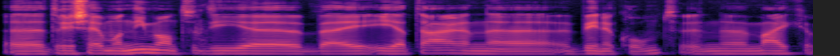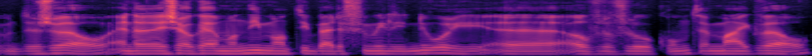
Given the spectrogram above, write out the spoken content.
uh, er is helemaal niemand die uh, bij Iataren binnenkomt. En Mike dus wel. En er is ook helemaal niemand die bij de familie Nouri over de vloer komt. En Mike wel.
